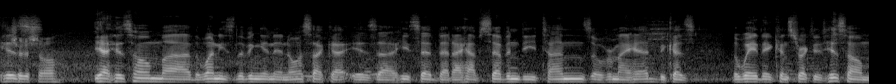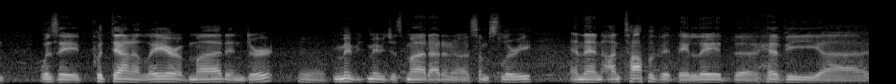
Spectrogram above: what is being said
his- traditional. Yeah, his home, uh, the one he's living in in Osaka, is uh, he said that I have 70 tons over my head because the way they constructed his home was they put down a layer of mud and dirt, maybe maybe just mud, I don't know, some slurry, and then on top of it they laid the heavy. Uh,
